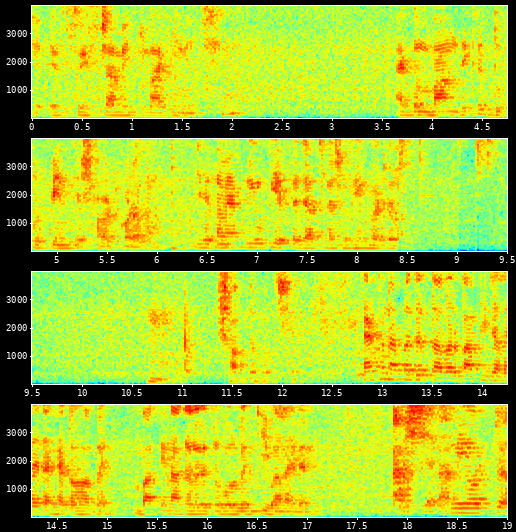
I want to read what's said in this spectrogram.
যে এই সুইচটা আমি একটু লাগিয়ে নিচ্ছি। একদম বাম দিকে দুটো পিনকে শর্ট করালাম। যেহেতু আমি এখন ইউপিএসে যাচ্ছি না, শুধু ইনভার্টার হুম। শব্দ হচ্ছে। এখন আপনাদের তো আবার বাতি জ্বালায় দেখাতে হবে। বাতি না জ্বালালে তো বলবেন কি বানাইলেন। আমিও একটা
